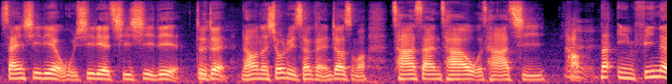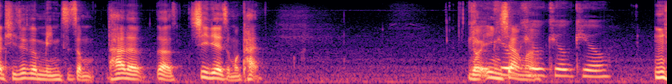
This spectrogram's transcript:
三系列、五系列、七系列，对不对？然后呢，修旅车可能叫什么叉三、叉五、叉七。好，那 Infinity 这个名字怎么，它的呃系列怎么看？有印象吗？Q Q Q，嗯，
